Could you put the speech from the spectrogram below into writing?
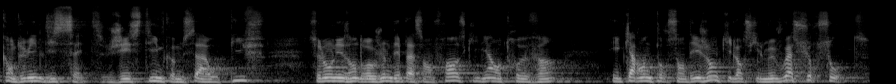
qu'en 2017. J'estime comme ça au pif, selon les endroits où je me déplace en France, qu'il y a entre 20 et 40% des gens qui, lorsqu'ils me voient, sursautent.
